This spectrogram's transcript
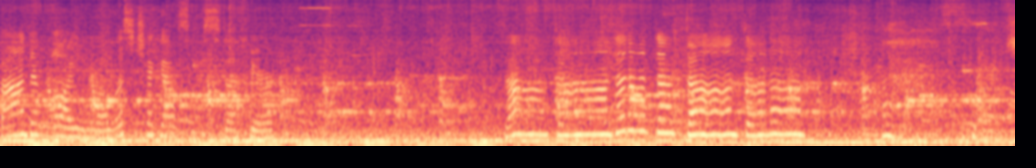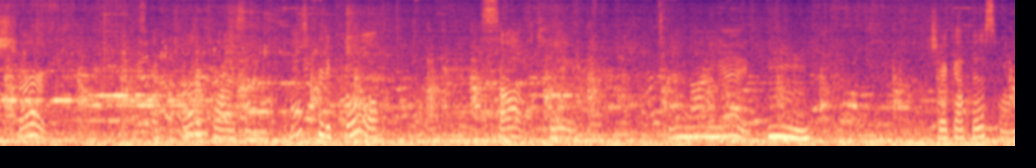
find at Wally World? Let's check out some stuff here. Dun, dun, dun, shirt. It's got the butterflies in it. That's pretty cool. Soft too. Ten ninety eight. Hmm. Check out this one.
